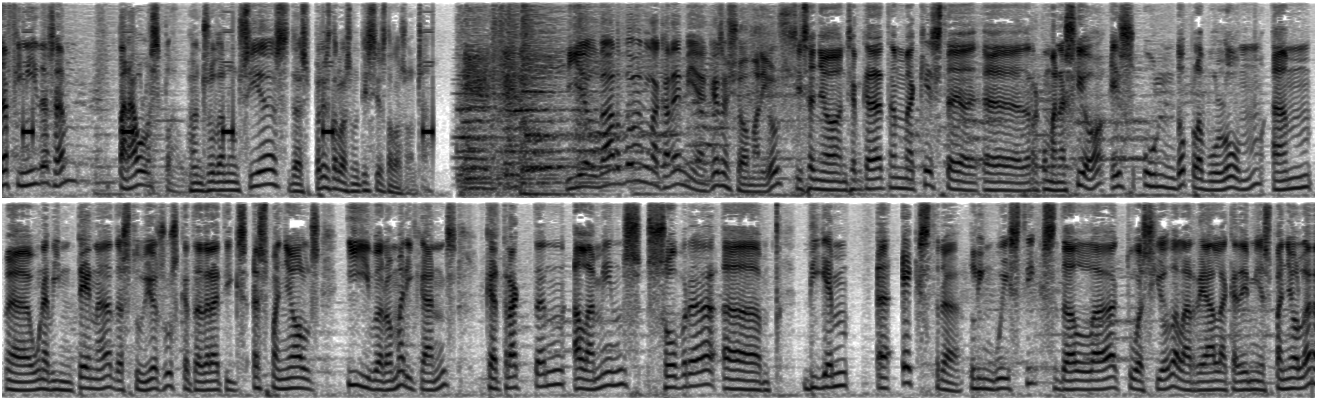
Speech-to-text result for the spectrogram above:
definides amb paraules clau. Ens ho denuncies després de les notícies de les 11. I el dardo en l'Acadèmia. Què és això, Marius? Sí, senyor, ens hem quedat amb aquesta eh, recomanació. És un doble volum amb eh, una vintena d'estudiosos catedràtics espanyols i iberoamericans que tracten elements sobre, eh, diguem, eh, extralingüístics de l'actuació de la Real Acadèmia Espanyola,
